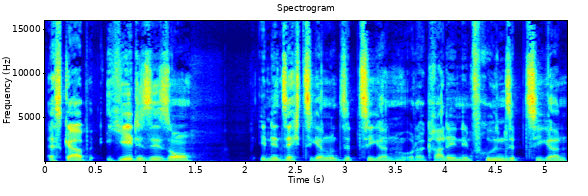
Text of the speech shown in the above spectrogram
Es gab jede Saison in den 60ern und 70ern oder gerade in den frühen 70ern,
